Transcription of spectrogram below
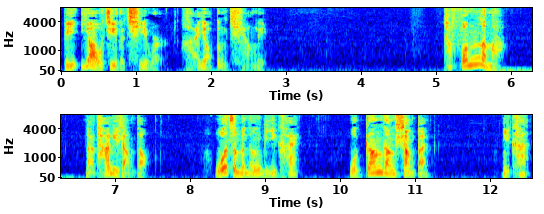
比药剂的气味还要更强烈。他疯了吗？娜塔莉嚷道：“我怎么能离开？我刚刚上班。你看。”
